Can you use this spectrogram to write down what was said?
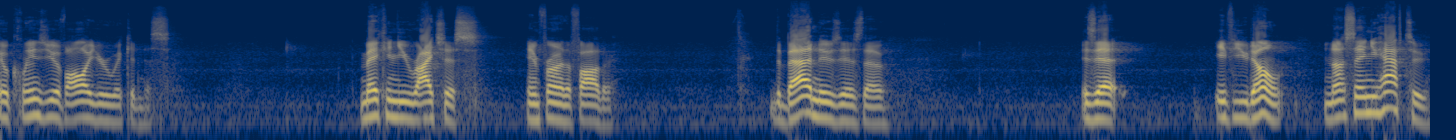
He'll cleanse you of all your wickedness, making you righteous in front of the Father. The bad news is, though, is that if you don't, I'm not saying you have to,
